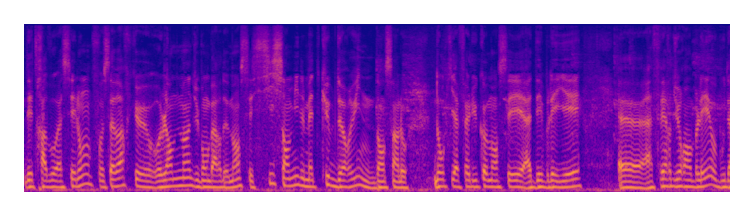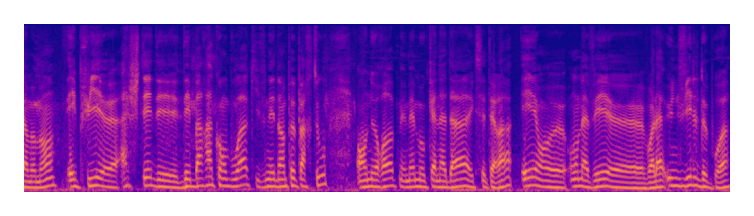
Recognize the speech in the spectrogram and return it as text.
des travaux assez longs. Il faut savoir qu'au lendemain du bombardement, c'est 600 000 mètres cubes de ruines dans Saint-Lô. Donc, il a fallu commencer à déblayer. Euh, à faire du remblai au bout d'un moment, et puis euh, acheter des, des, baraques en bois qui venaient d'un peu partout, en Europe, mais même au Canada, etc. Et on, euh, on avait voilà une ville de bois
